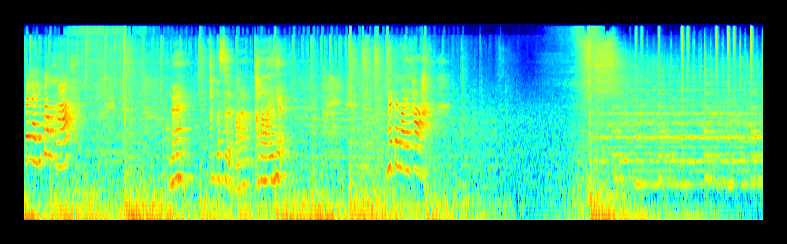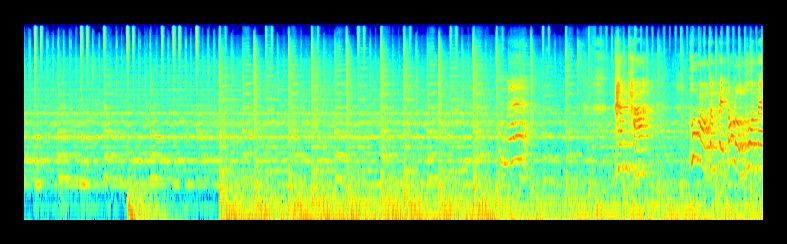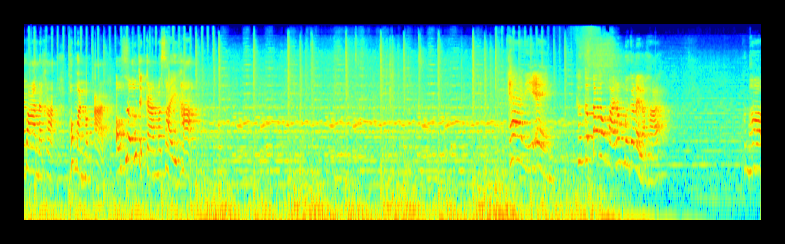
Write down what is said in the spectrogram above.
เป็นไรหรือเปล่าคะ คุณแม่ท่านประเสริฐมาทำอะไรเนี่ย ไม่เป็นไรค่ะ คะ พวกเราจำเป็นต้องลงโทษแม่บ้านนะคะ เพราะมันบังอาจเอาเสื้อผู้จัดการมาใส่ค่ะ แค่นี้เอง ถึงกับต้องลงไม้ลงมือกันเลยเหรอคะ คุณพ่อ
